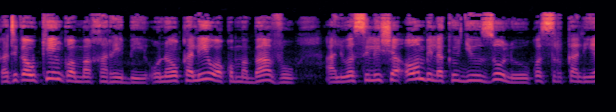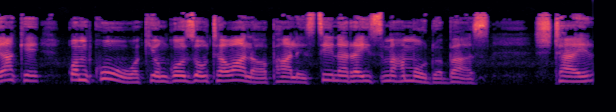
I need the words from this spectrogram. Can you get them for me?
katika ukingo wa magharibi unaokaliwa kwa mabavu aliwasilisha ombi la kujiuzulu kwa serikali yake kwa mkuu wa kiongozi wa utawala wa Palestina Rais Mahmud Abbas. Shtair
